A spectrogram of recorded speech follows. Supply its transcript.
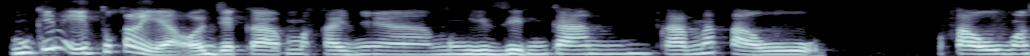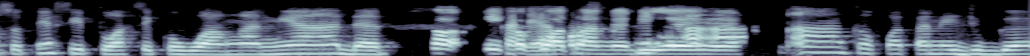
mungkin itu kali ya OJK makanya mengizinkan karena tahu tahu maksudnya situasi keuangannya dan Ke, Kayak kekuatannya dia ya. ah kekuatannya juga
